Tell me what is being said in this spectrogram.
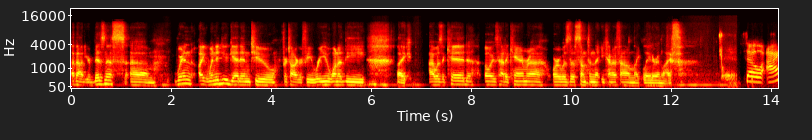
about your business. Um, when like when did you get into photography? Were you one of the like I was a kid, always had a camera, or was this something that you kind of found like later in life? So I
